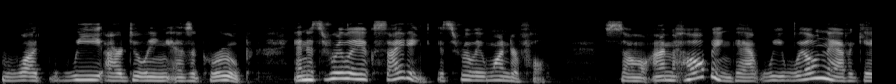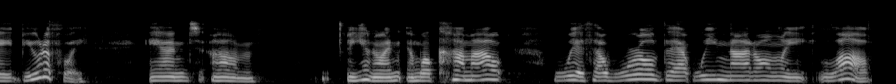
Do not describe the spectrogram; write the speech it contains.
what we are doing as a group. And it's really exciting. It's really wonderful. So I'm hoping that we will navigate beautifully and, um, you know, and, and we'll come out with a world that we not only love,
